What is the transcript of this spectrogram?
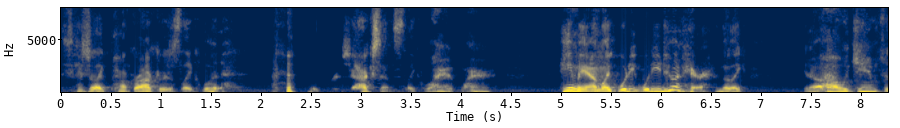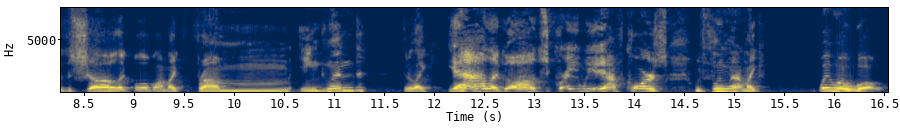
these guys are like punk rockers like what with british accents like why why are hey man like what are you, what are you doing here and they're like you know oh we came for the show like blah blah, blah. i'm like from england they're like yeah like oh it's great we yeah of course we flew in i'm like wait whoa whoa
